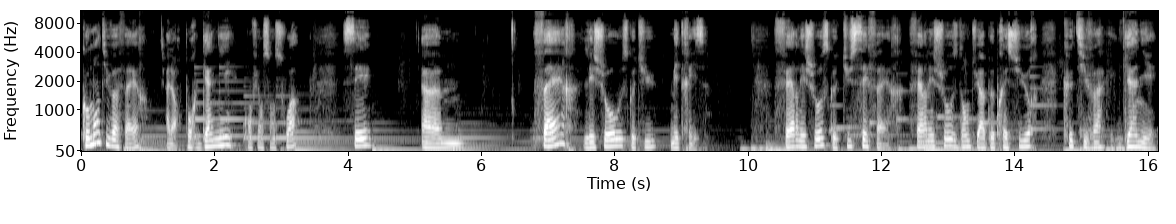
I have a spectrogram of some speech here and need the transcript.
Comment tu vas faire alors, pour gagner confiance en soi, c'est euh, faire les choses que tu maîtrises. Faire les choses que tu sais faire. Faire les choses dont tu es à peu près sûr que tu vas gagner.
